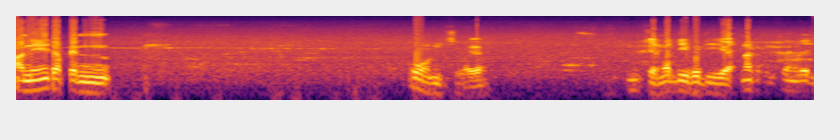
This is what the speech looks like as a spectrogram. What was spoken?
อันนี้จะเป็น โอ้สวยอะมันเขียนว่าดีวดีอะ น่าจะเป็นเครื่องเล่น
